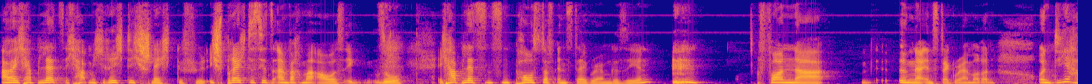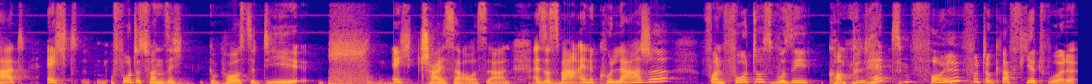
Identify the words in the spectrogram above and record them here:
Aber ich habe letzt, ich habe mich richtig schlecht gefühlt. Ich spreche das jetzt einfach mal aus. Ich, so, ich habe letztens einen Post auf Instagram gesehen von einer irgendeiner Instagrammerin. Und die hat echt Fotos von sich gepostet, die pff, echt scheiße aussahen. Also es war eine Collage von Fotos, wo sie komplett voll fotografiert wurde.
